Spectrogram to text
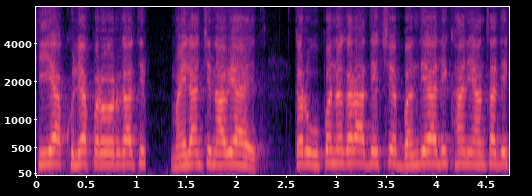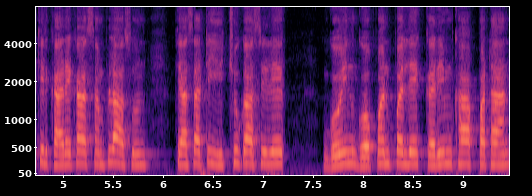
ही या खुल्या प्रवर्गातील महिलांची नावे आहेत. तर उपनगराध्यक्ष बंदे अली खान यांचा देखील कार्यकाळ संपला असून त्यासाठी इच्छुक असलेले गोविंद गोपनपल्ले करीम खा पठाण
